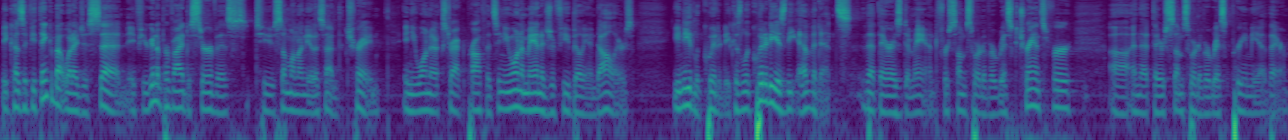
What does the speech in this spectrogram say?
because if you think about what i just said if you're going to provide a service to someone on the other side of the trade and you want to extract profits and you want to manage a few billion dollars you need liquidity because liquidity is the evidence that there is demand for some sort of a risk transfer uh, and that there's some sort of a risk premia there.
